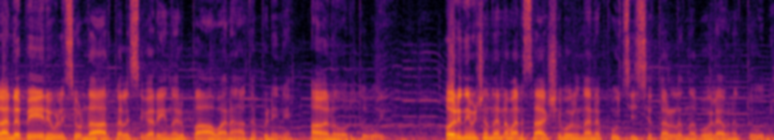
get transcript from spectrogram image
തന്റെ പേര് വിളിച്ചുകൊണ്ട് ആർത്തലച്ച് കരയുന്ന ഒരു പാവാനാഥപ്പിണിനെ അവൻ ഓർത്തുപോയി. ഒരു നിമിഷം തന്നെ മനസാക്ഷി പോലും തന്നെ പുച്ഛിച്ച് തള്ളുന്ന പോലെ അവന് തോന്നി.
